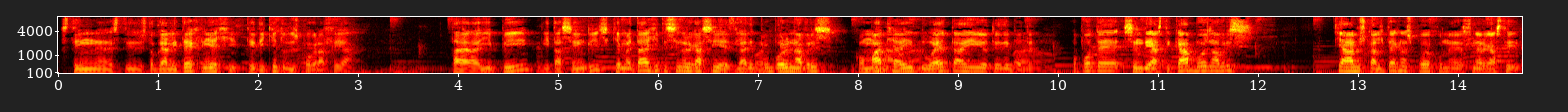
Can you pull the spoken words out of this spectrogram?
Στην, στη, στον καλλιτέχνη έχει τη δική του δισκογραφία. Τα EP ή τα singles και μετά έχει τις συνεργασίες. Δηλαδή που μπορεί να βρεις κομμάτια ή ντουέτα ή οτιδήποτε. Οπότε συνδυαστικά μπορείς να βρεις και άλλους καλλιτέχνες που έχουν συνεργαστεί.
